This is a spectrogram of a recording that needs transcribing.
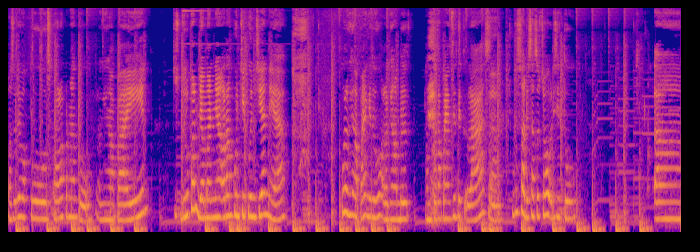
Maksudnya waktu sekolah pernah tuh lagi ngapain? Terus dulu kan zamannya orang kunci kuncian ya gue lagi ngapain gitu? Lagi ngambil ngambil kotak pensil di kelas. Eh, terus ada satu cowok di situ. Eh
